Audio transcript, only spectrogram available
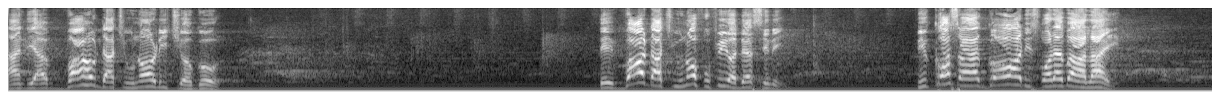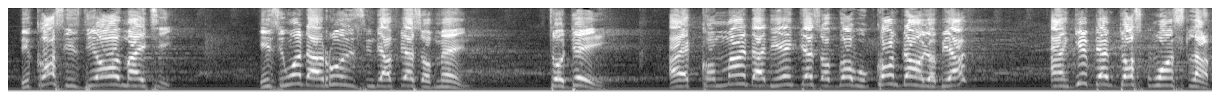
and they have vowed that you will not reach your goal. They vow that you will not fulfill your destiny. Because our God is forever alive. Because He's the Almighty. He's the one that rules in the affairs of men. Today, I command that the angels of God will come down on your behalf and give them just one slap.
